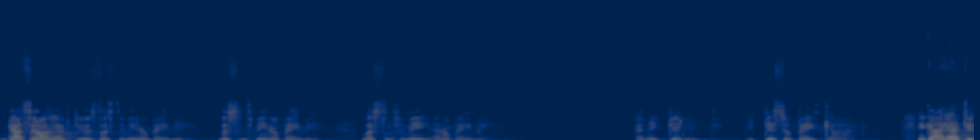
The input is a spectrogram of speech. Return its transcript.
And God said, All you have to do is listen to me and obey me. Listen to me and obey me. Listen to me and obey me. And they didn't. They disobeyed God. And God had to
